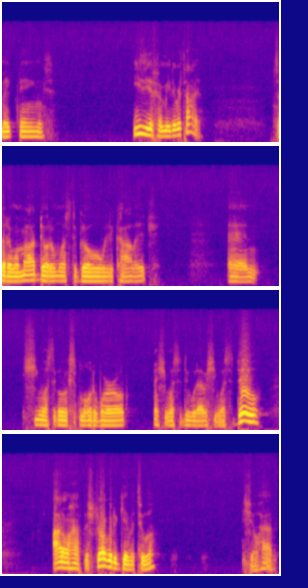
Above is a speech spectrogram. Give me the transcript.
make things easier for me to retire. So that when my daughter wants to go away to college and she wants to go explore the world and she wants to do whatever she wants to do, I don't have to struggle to give it to her. She'll have it.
